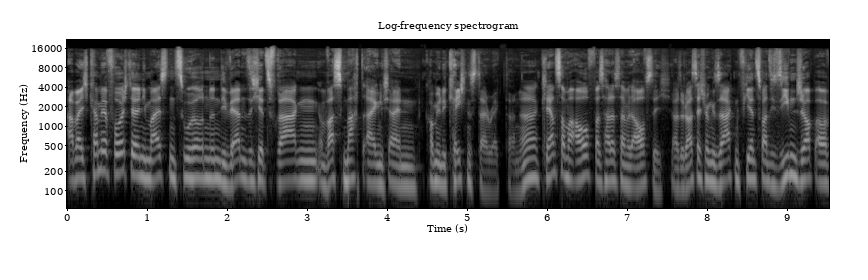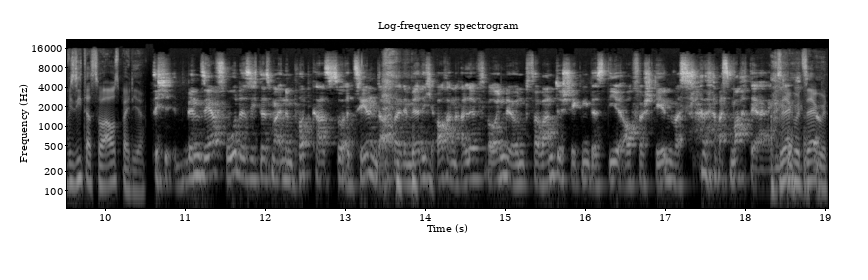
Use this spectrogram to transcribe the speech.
Aber ich kann mir vorstellen, die meisten Zuhörenden, die werden sich jetzt fragen, was macht eigentlich ein Communications Director? Ne? Klär uns doch mal auf, was hat es damit auf sich? Also du hast ja schon gesagt, ein 24-7-Job, aber wie sieht das so aus bei dir? Ich bin sehr froh, dass ich das mal in einem Podcast so erzählen darf, weil dann werde ich auch an alle Freunde und Verwandte schicken, dass die auch verstehen, was, was macht der eigentlich. Sehr gut, sehr gut.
